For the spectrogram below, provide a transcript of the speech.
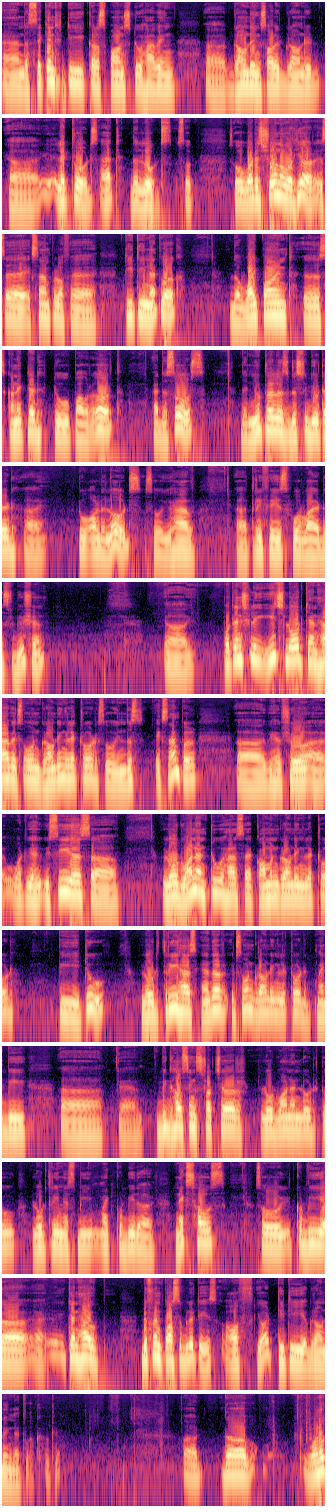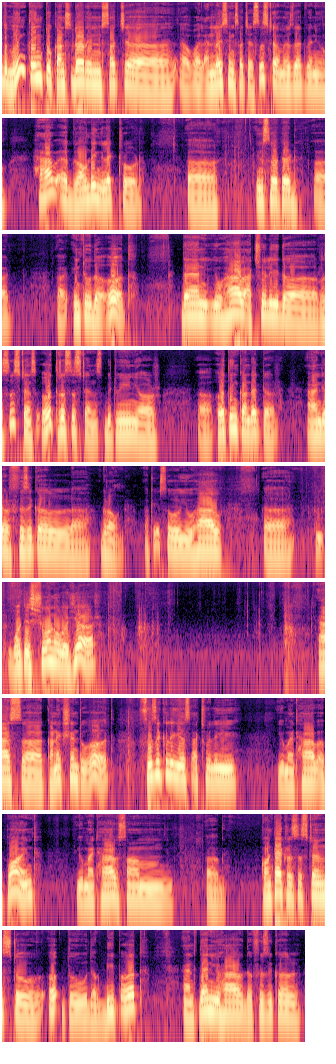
and the second T corresponds to having uh, grounding solid grounded uh, electrodes at the loads. So, so, what is shown over here is a example of a TT network. The y point is connected to power earth at the source. The neutral is distributed uh, to all the loads. So, you have uh, 3 phase 4 wire distribution. Uh, potentially each load can have its own grounding electrode. So, in this example uh, we have shown uh, what we, we see is uh, Load 1 and 2 has a common grounding electrode PE2, load 3 has another its own grounding electrode it might be uh, big housing structure load 1 and load 2, load 3 must be might could be the next house. So, it could be uh, uh, you can have different possibilities of your TT grounding network. Okay. Uh, the one of the main thing to consider in such a uh, while analyzing such a system is that when you have a grounding electrode uh, inserted uh, uh into the earth then you have actually the resistance earth resistance between your uh, earthing conductor and your physical uh, ground. Okay. So, you have what is shown over here as a connection to earth physically is actually you might have a point. You might have some uh, contact resistance to uh, to the deep earth and then you have the physical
